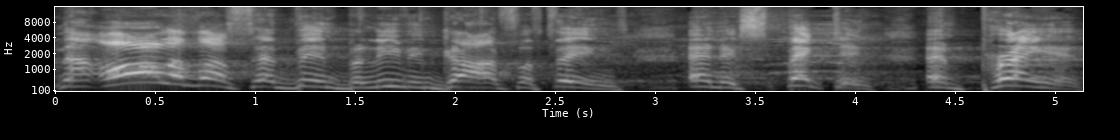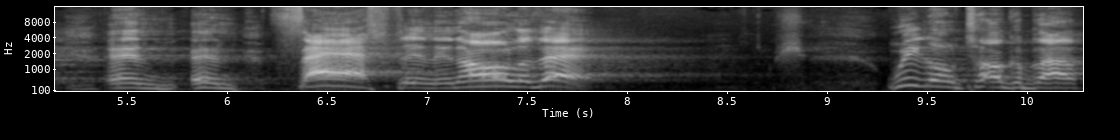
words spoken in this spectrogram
Now, all of us have been believing God for things and expecting and praying and, and fasting and all of that. We're going to talk about,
